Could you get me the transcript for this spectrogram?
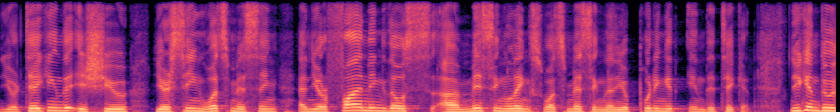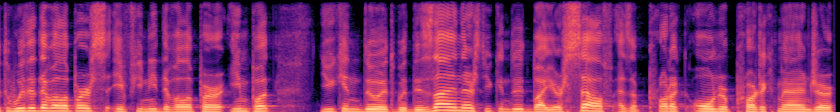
you're taking the issue, you're seeing what's missing, and you're finding those uh, missing links, what's missing, then you're putting it in the ticket. You can do it with the developers if you need developer input. You can do it with designers, you can do it by yourself as a product owner, project manager,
